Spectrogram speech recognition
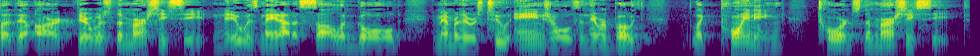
of the ark, there was the mercy seat, and it was made out of solid gold. Remember, there was two angels, and they were both like pointing towards the mercy seat.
